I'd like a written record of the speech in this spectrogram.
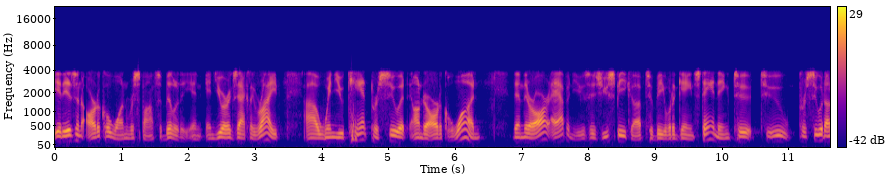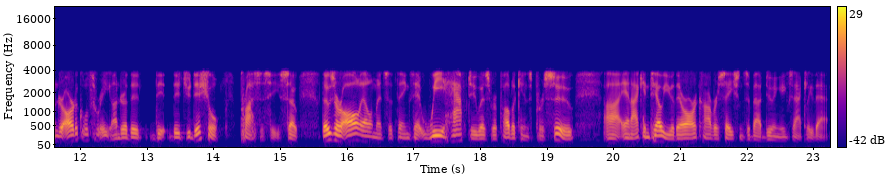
it is an Article One responsibility, and, and you're exactly right. Uh, when you can't pursue it under Article One, then there are avenues, as you speak of, to be able to gain standing to to pursue it under Article Three, under the, the, the judicial processes. So those are all elements of things that we have to, as Republicans, pursue. Uh, and I can tell you there are conversations about doing exactly that.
